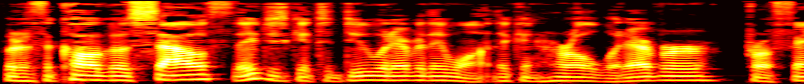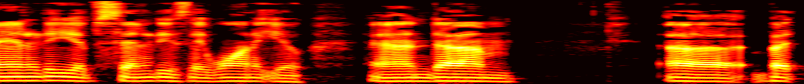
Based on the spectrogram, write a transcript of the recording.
But if the call goes south, they just get to do whatever they want. They can hurl whatever profanity, obscenities they want at you. And um, uh, but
